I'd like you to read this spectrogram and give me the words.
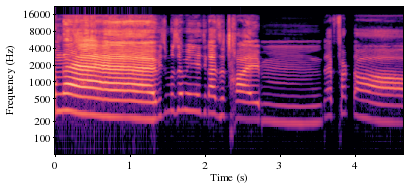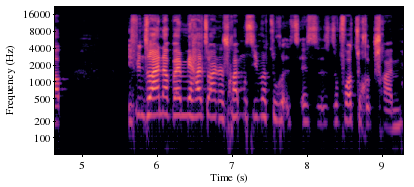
Junge, wieso muss er mir jetzt die ganze schreiben? Der fuckt ab. Ich bin so einer, wenn mir halt so einer schreibt, muss ich immer zu, ist, ist, sofort zurückschreiben.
